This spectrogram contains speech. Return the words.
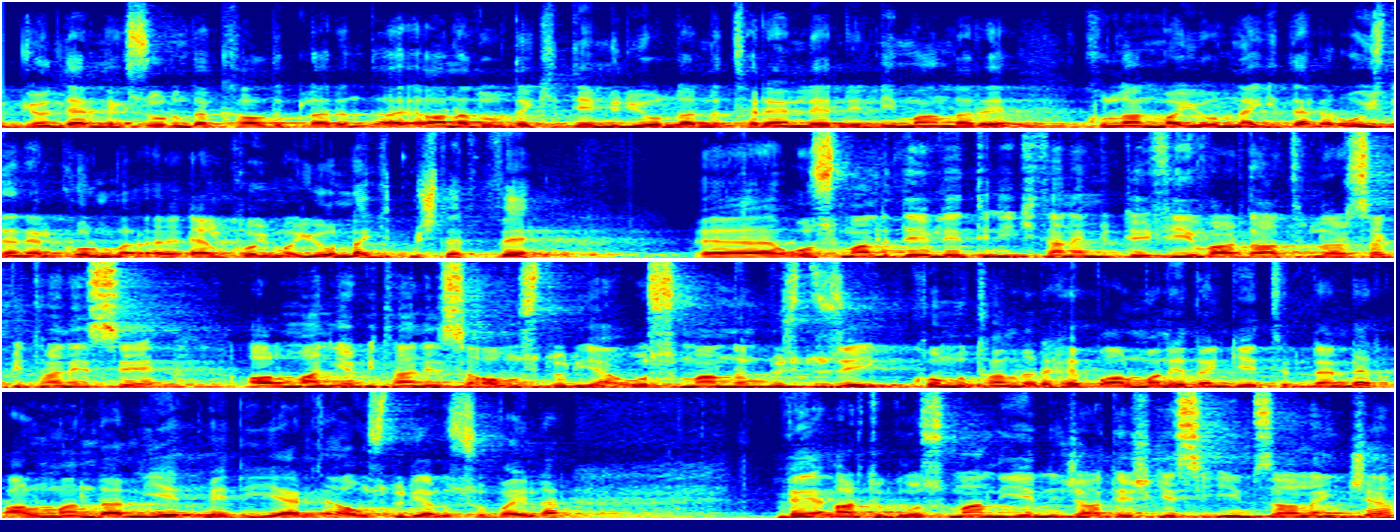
göndermek zorunda kaldıklarında Anadolu'daki demir yollarını, trenlerini, limanları kullanma yoluna giderler. O yüzden el, koyma, el koyma yoluna gitmişler. Ve e, Osmanlı Devleti'nin iki tane müttefiği vardı hatırlarsak. Bir tanesi Almanya, bir tanesi Avusturya. Osmanlı'nın üst düzey komutanları hep Almanya'dan getirilenler. Almanların yetmediği yerde Avusturyalı subaylar ve artık Osmanlı yenince ateşkesi imzalayınca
